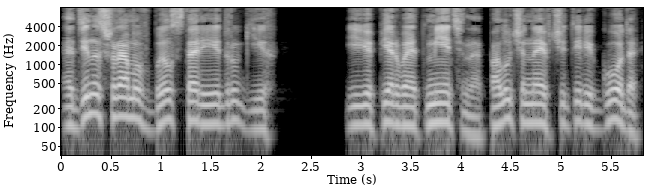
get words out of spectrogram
Один из шрамов был старее других. Ее первая отметина, полученная в четыре года,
